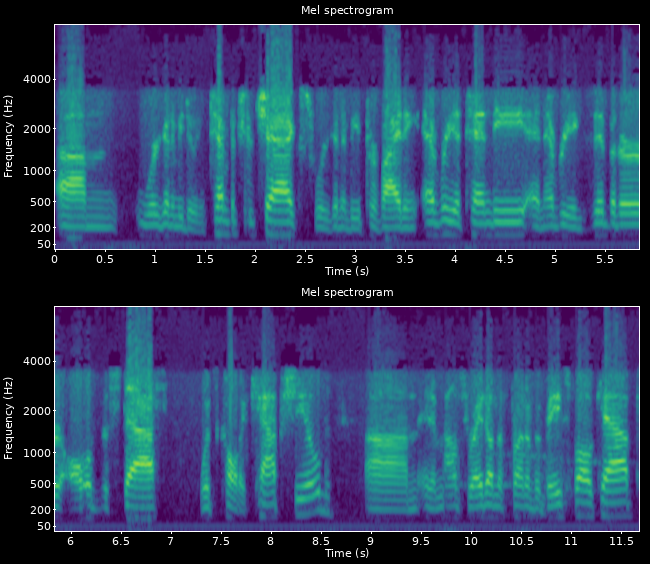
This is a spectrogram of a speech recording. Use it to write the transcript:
um, we're going to be doing temperature checks. We're going to be providing every attendee and every exhibitor, all of the staff, what's called a cap shield, um, and it mounts right on the front of a baseball cap.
